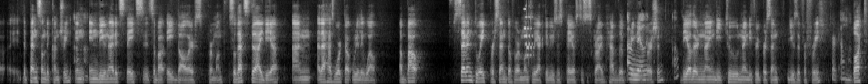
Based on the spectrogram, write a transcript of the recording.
Uh, it depends on the country. In in the United States, it's about eight dollars per month. So that's the idea, and that has worked out really well. About seven to eight percent of our monthly active users pay us to subscribe, have the premium really? version. The other 92, 93 percent use it for free. For- uh-huh. But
